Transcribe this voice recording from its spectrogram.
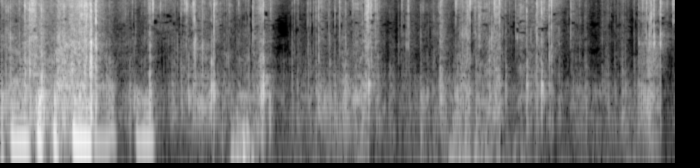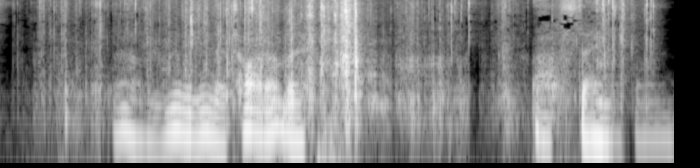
Okay, I'll get the hand out first. Oh, they're really in there tight, aren't they? Oh, staying fine.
